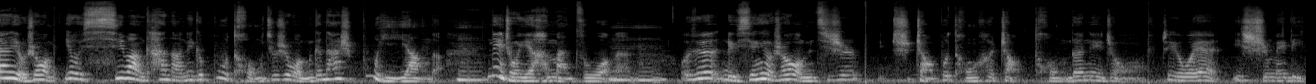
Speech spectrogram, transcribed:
但是有时候我们又希望看到那个不同，就是我们跟他是不一样的，嗯。那种也很满足我们。嗯嗯，我觉得旅行有时候我们其实是找不同和找同的那种，这个我也一时没理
